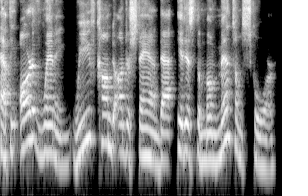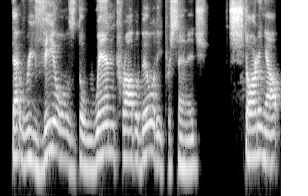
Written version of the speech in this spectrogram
at the art of winning, we've come to understand that it is the momentum score that reveals the win probability percentage starting out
